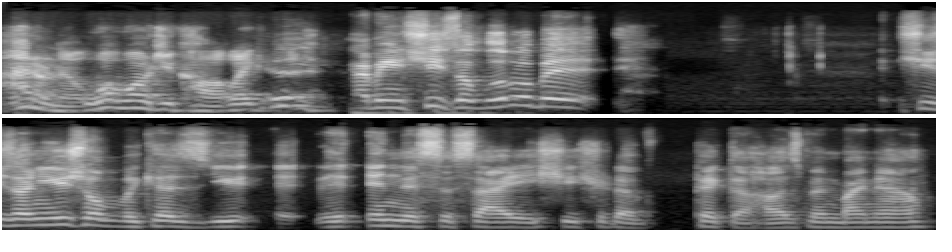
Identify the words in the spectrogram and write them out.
I don't know. What, what would you call it? Like I mean, she's a little bit she's unusual because you in this society she should have picked a husband by now.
